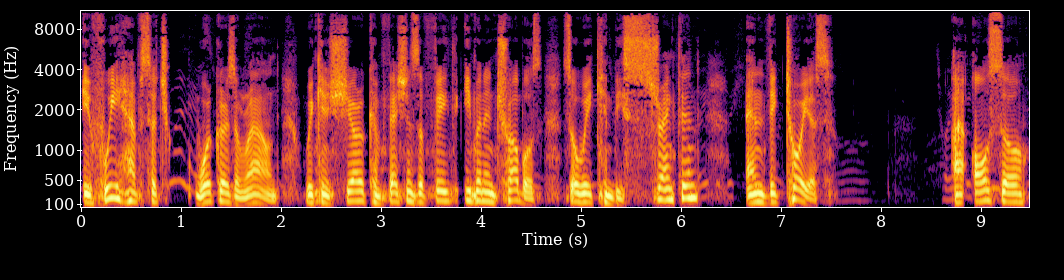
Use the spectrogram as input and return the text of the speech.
If we have such workers around, we can share confessions of faith even in troubles, so we can be strengthened and victorious. I also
